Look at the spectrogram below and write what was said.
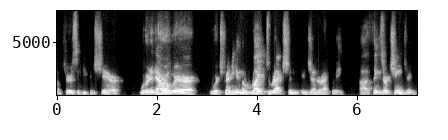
I'm curious if you can share. We're in an era where we're trending in the right direction in gender equity. Uh, things are changing,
